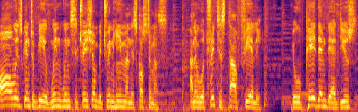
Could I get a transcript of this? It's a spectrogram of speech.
always going to be a win win situation between him and his customers. And he will treat his staff fairly. He will pay them their dues,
